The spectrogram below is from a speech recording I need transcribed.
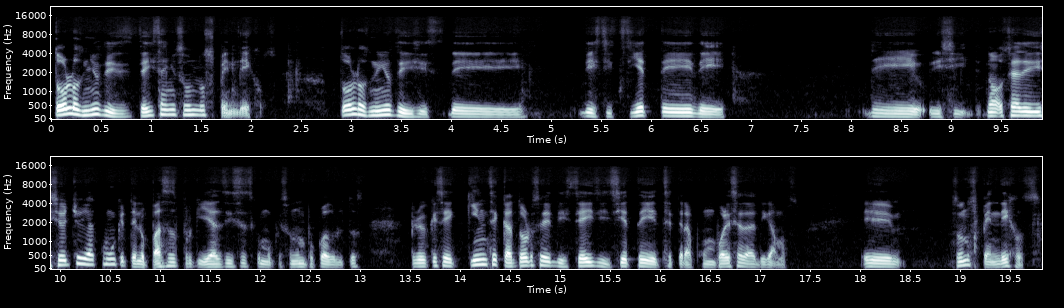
todos los niños de 16 años son unos pendejos todos los niños de, de 17, de, de, no, o sea, de 18 ya como que te lo pasas porque ya dices como que son un poco adultos, pero que sé, 15, 14, 16, 17, etcétera, como por esa edad, digamos, eh, son unos pendejos.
